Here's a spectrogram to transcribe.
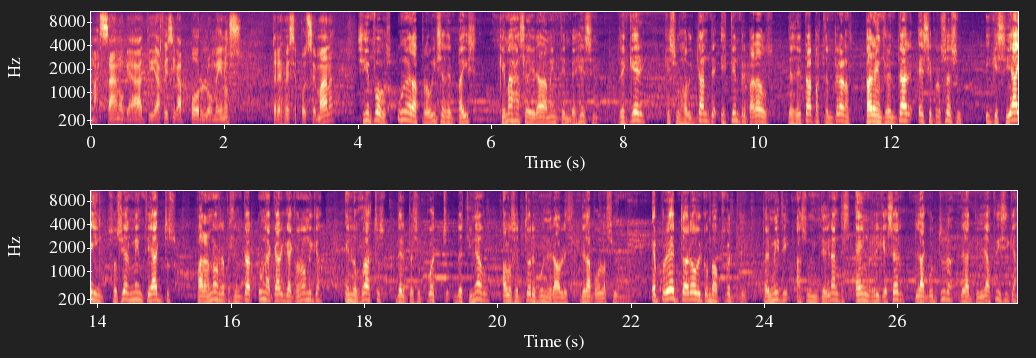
más sano, que haga actividad física por lo menos tres veces por semana. Cienfuegos, una de las provincias del país que más aceleradamente envejece, requiere que sus habitantes estén preparados desde etapas tempranas para enfrentar ese proceso y que se hallen socialmente altos para no representar una carga económica en los gastos del presupuesto destinado a los sectores vulnerables de la población. El proyecto aeróbico más fuerte permite a sus integrantes enriquecer la cultura de la actividad física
